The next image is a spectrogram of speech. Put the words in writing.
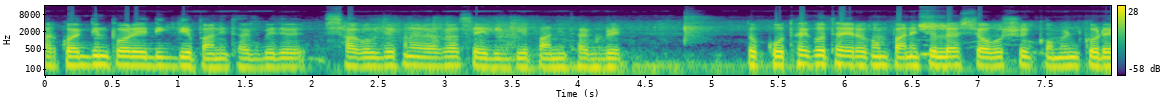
আর কয়েকদিন পর এই দিক দিয়ে পানি থাকবে, যে ছাগল যেখানে রাখা আছে এই দিক দিয়ে পানি থাকবে। তো কোথায় কোথায় এরকম পানি চলে আসছে অবশ্যই কমেন্ট করে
